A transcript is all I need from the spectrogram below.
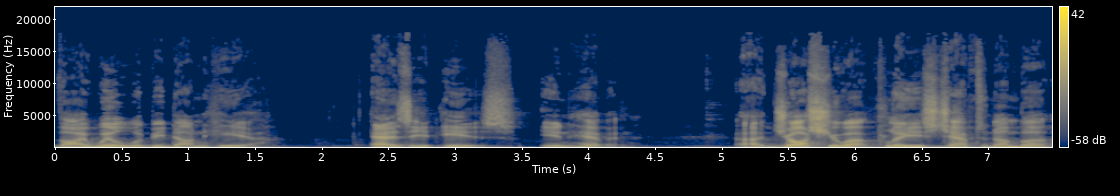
thy will would be done here as it is in heaven. Uh, Joshua, please, chapter number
